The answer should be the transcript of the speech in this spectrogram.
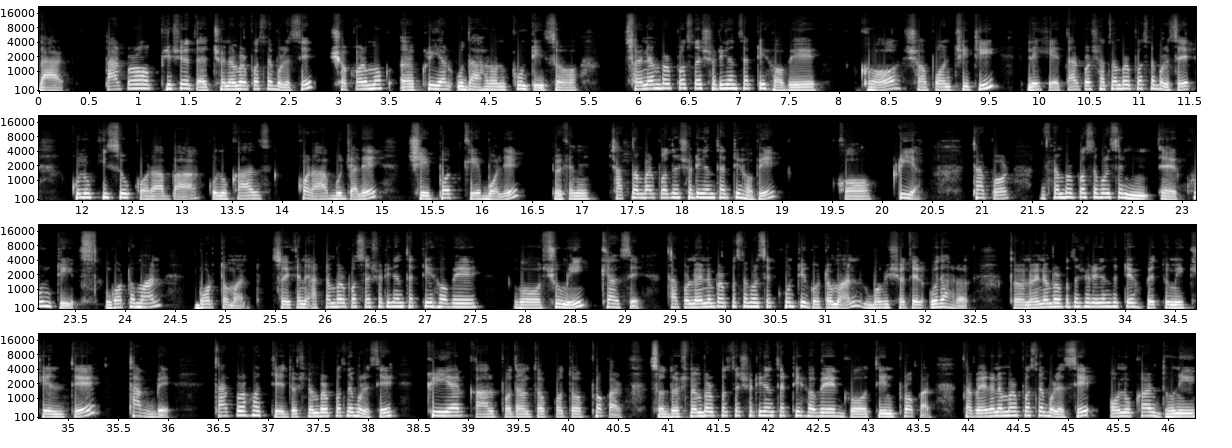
দ্বার। তারপর ফিসেতে ছয় নম্বর প্রশ্নে বলেছে সকর্মক ক্রিয়ার উদাহরণ কোনটি? সো ছয় নম্বর প্রশ্নের সঠিক অ্যান্সারটি হবে ঘ, স্বপন চিঠি লেখে। তারপর সাত নম্বর প্রশ্ন বলেছে, কোনো কিছু করা বা কোনো কাজ করা বোঝালে সেই পদকে বলে। তো এখানে সাত নম্বর প্রশ্নের সঠিক অ্যান্সারটি হবে খ ক্রিয়া। তারপর আট নম্বর প্রশ্ন বলেছে কোনটি গতমান, বর্তমান। সো এখানে আট নম্বর প্রশ্নের সঠিক অ্যান্সারটি হবে গ, সুমি, খেলছে। তারপর নয় নম্বর প্রশ্ন বলেছে কোনটি গতমান, ভবিষ্যতের উদাহরণ। তো নয় নম্বর প্রশ্নের সঠিক অ্যান্সারটি হবে, তুমি খেলতে থাকবে। তারপর হচ্ছে দশ নম্বর প্রশ্নে বলেছে ক্রিয়ার কাল প্রধানত কত প্রকার? সো দশ নম্বর প্রশ্নের সঠিক অ্যান্সারটি হবে গ, তিন প্রকার। তারপর এগারো নম্বর প্রশ্নে বলেছে, অনুকার ধ্বনি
